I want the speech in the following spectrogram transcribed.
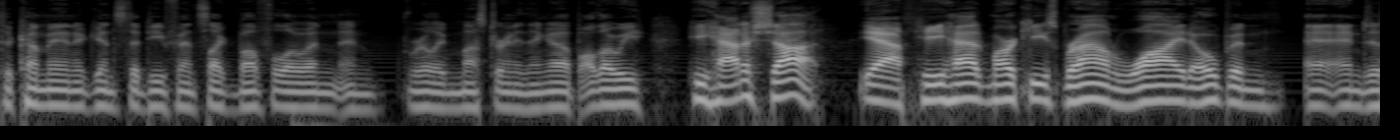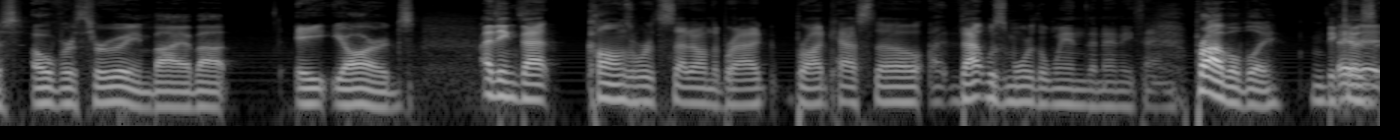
to come in against a defense like Buffalo and, and really muster anything up. Although he, he had a shot. Yeah. He had Marquise Brown wide open and, and just overthrew him by about eight yards. I think that Collinsworth said it on the broad- broadcast though. uh, That was more the wind than anything Probably. because Uh,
